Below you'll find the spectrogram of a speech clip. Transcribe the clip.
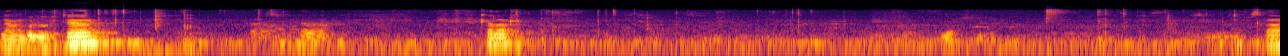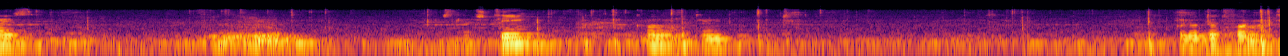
هنا بنقول له return. Color. Size. Slash t. Content كله dot format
